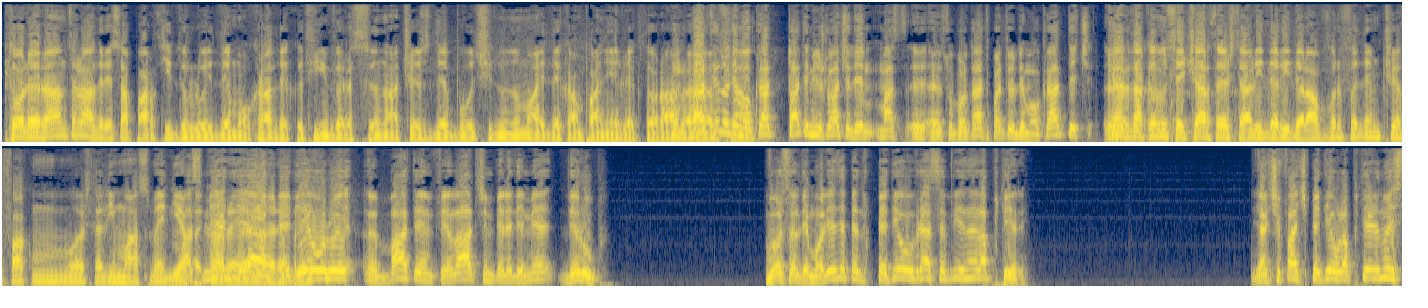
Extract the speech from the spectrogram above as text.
tolerant la adresa Partidului Democrat decât invers în acest debut și nu numai de campanie electorală. Partidul Democrat, toate mijloacele mas, subordonate Partidului Democrat, deci... Chiar dacă nu se ceartă ăștia liderii de la vârf, vedem ce fac ăștia din mass media mass pe media care PD-ului bate înfilat și în PLDM de rup. Vor să-l demoleze pentru că PD-ul vrea să vină la putere. Iar ce face PD-ul la putere, noi,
